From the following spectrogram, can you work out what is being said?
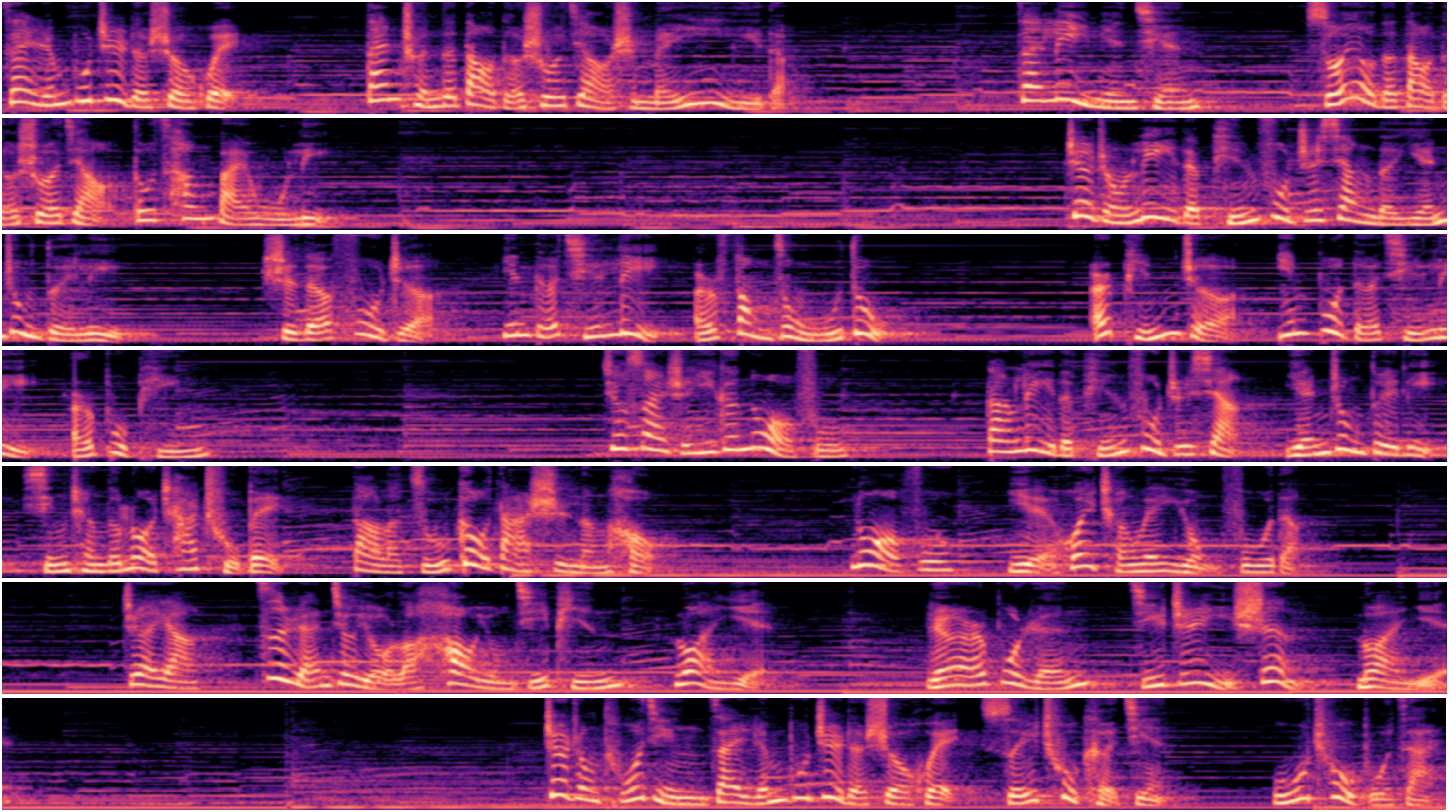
在人不治的社会，单纯的道德说教是没意义的。在利面前，所有的道德说教都苍白无力。这种利的贫富之相的严重对立，使得富者因得其利而放纵无度，而贫者因不得其利而不平。就算是一个懦夫。当利的贫富之相严重对立形成的落差储备到了足够大势能后，懦夫也会成为勇夫的。这样自然就有了好勇极贫乱也，人而不仁，及之以慎乱也。这种图景在人不治的社会随处可见，无处不在。《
